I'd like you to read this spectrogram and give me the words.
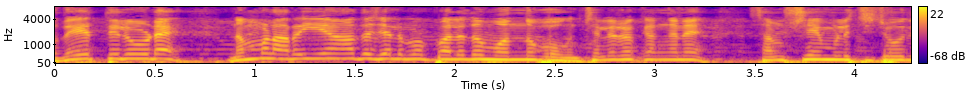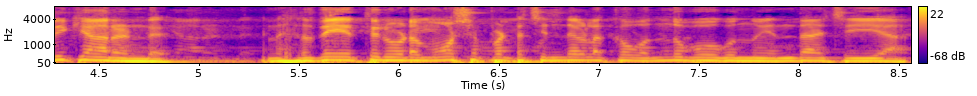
ഹൃദയത്തിലൂടെ നമ്മൾ അറിയാതെ ചിലപ്പോൾ പലതും വന്നു പോകും. ചിലരൊക്കെ അങ്ങനെ സംശയം വിളിച്ച് ചോദിക്കാറുണ്ട്. ഹൃദയത്തിലൂടെ മോശപ്പെട്ട ചിന്തകളൊക്കെ വന്നു പോകുന്നു. എന്താ ചെയ്യുക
